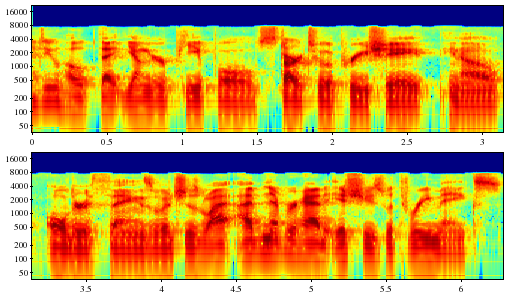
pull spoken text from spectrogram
do hope that younger people start to appreciate you know older things, which is why I've never had issues with remakes.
